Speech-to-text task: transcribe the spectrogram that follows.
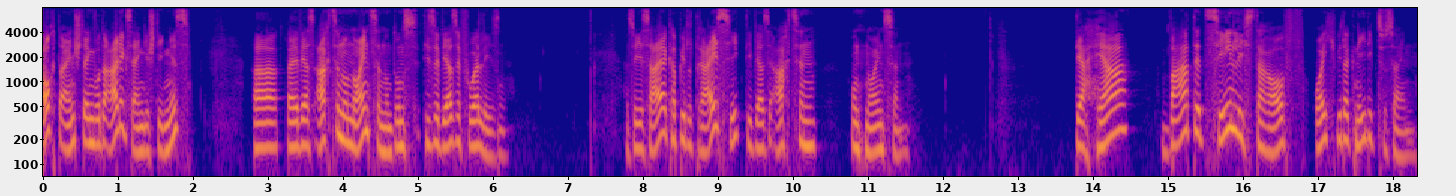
auch da einsteigen, wo der Alex eingestiegen ist, äh, bei Vers 18 und 19 und uns diese Verse vorlesen. Also Jesaja Kapitel 30, die Verse 18 und 19. Der Herr wartet sehnlichst darauf, euch wieder gnädig zu sein.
